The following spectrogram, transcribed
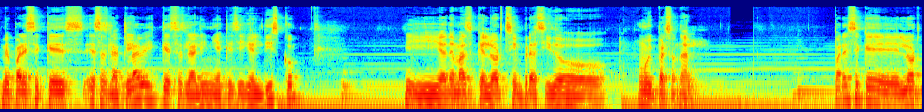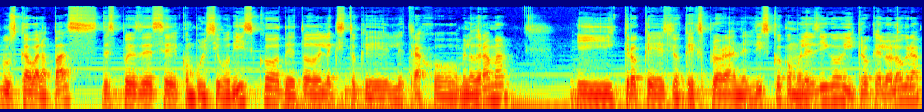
Me parece que esa es la clave, que esa es la línea que sigue el disco. Y además que Lord siempre ha sido muy personal. Parece que Lord buscaba la paz después de ese compulsivo disco, de todo el éxito que le trajo Melodrama, y creo que es lo que explora en el disco, como les digo, y creo que lo logra.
